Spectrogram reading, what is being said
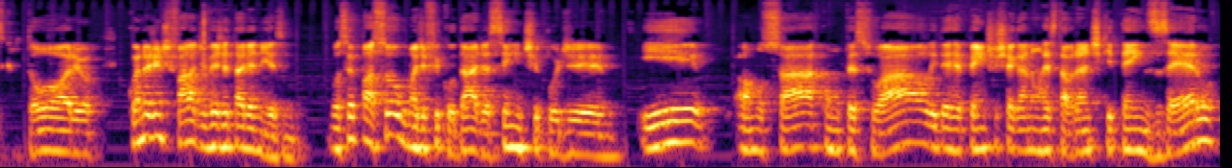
escritório. Quando a gente fala de vegetarianismo, você passou alguma dificuldade assim, tipo de ir almoçar com o pessoal e de repente chegar num restaurante que tem zero,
